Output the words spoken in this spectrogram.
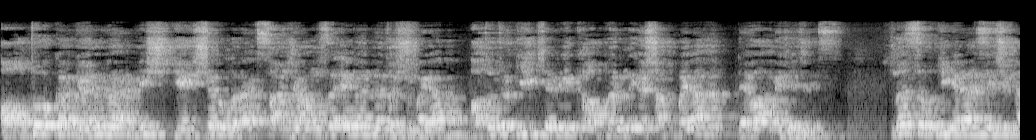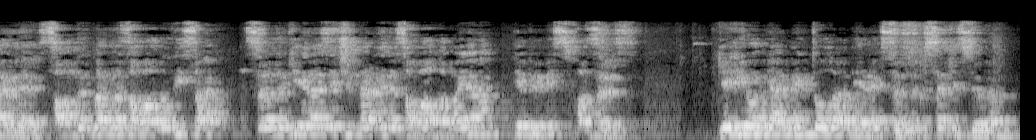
Altı oka gönül vermiş gençler olarak sancağımızı en önde taşımaya, Atatürk ilke ve inkılaplarını yaşatmaya devam edeceğiz. Nasıl ki yerel seçimlerde sandıklarla sabahladıysak, sıradaki yerel seçimlerde de sabahlamaya hepimiz hazırız. Geliyor gelmekte olan diyerek sözü kısa kesiyorum.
